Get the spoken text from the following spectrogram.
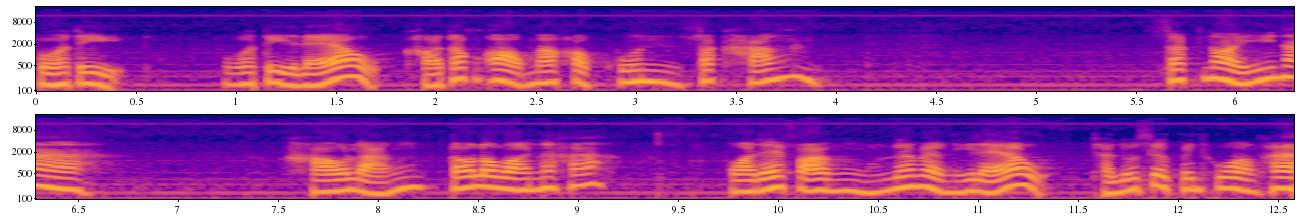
ปกติ ปกติแล้ว เขาต้องออกมาขอบคุณสักครั้ง สักหน่อยนี่นาคราหลังต้องระวังนะคะ พอได้ฟังเรื่องแบบนี้แล้ว ฉันรู้สึกเป็นห่วงค่ะ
